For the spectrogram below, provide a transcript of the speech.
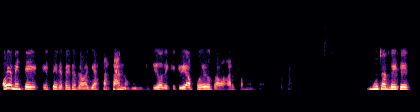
obviamente, este defecto intraoral ya está sano, en el sentido de que yo ya puedo trabajar con él. Muchas veces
